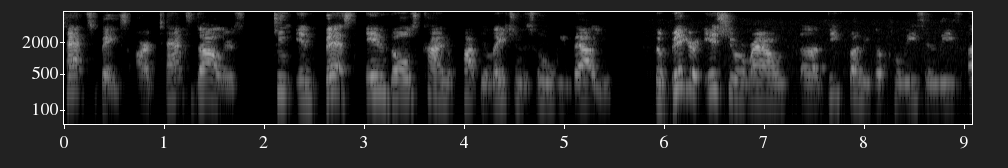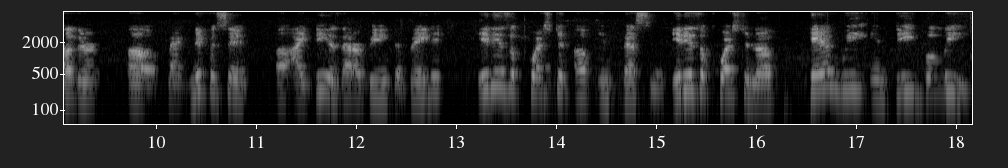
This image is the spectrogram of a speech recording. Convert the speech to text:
tax base, our tax dollars to invest in those kind of populations whom we value? The bigger issue around uh, defunding the police and these other uh, magnificent uh, ideas that are being debated, it is a question of investment. It is a question of can we indeed believe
